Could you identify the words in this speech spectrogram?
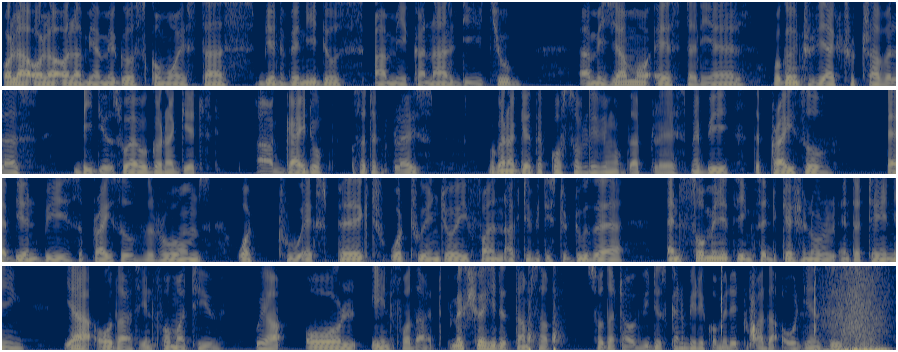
Hola, hola, hola, mi amigos, ¿cómo estás? Bienvenidos a mi canal de YouTube. Uh, mi llamo es Daniel. We're going to react to travelers videos where we're gonna get a guide of a certain place. We're gonna get the cost of living of that place, maybe the price of Airbnbs, the price of the rooms, what to expect, what to enjoy, fun activities to do there, and so many things educational, entertaining, yeah, all that informative. We are all in for that. Make sure you hit the thumbs up so that our videos can be recommended to other audiences.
